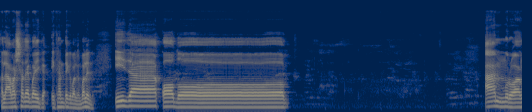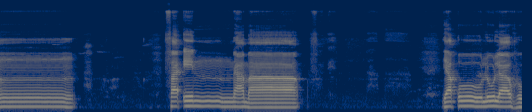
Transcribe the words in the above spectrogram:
তাহলে আমার সাথে একবার এখা- এখান থেকে বলেন বলেন ইজা কদ আমরং فإنما ইয়াকুলুলাহু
